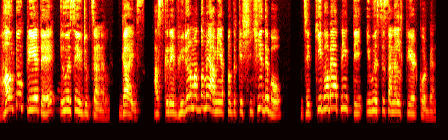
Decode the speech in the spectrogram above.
How to create a USA YouTube channel guys আজকের এই ভিডিওর মাধ্যমে আমি আপনাদেরকে শিখিয়ে দেব যে কীভাবে আপনি একটি ইউএসএ চ্যানেল ক্রিয়েট করবেন।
